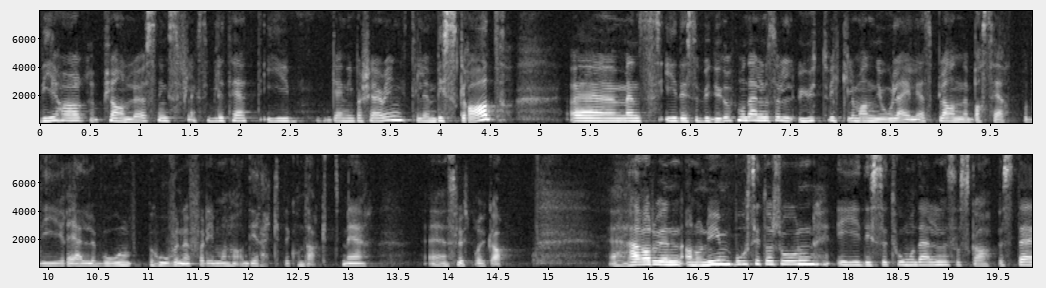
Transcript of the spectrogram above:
vi har planløsningsfleksibilitet i gaining by sharing til en viss grad. Eh, mens i disse byggegruppemodellene så utvikler man jo leilighetsplanene basert på de reelle behovene, fordi man har direkte kontakt med eh, sluttbruker. Her har du en anonym bosituasjon. I disse to modellene så skapes det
